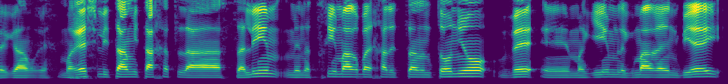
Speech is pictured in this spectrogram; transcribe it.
לגמרי מראה שליטה מתחת לסלים מנצחים 4-1 את סן אנטוניו ומגיעים לגמר ה-NBA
